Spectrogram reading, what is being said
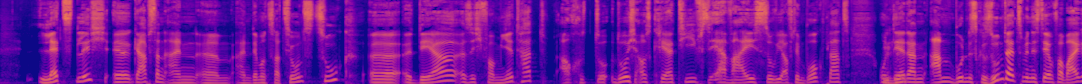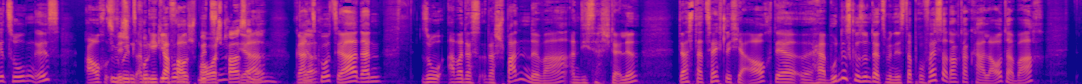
letztlich äh, gab es dann einen, ähm, einen Demonstrationszug, äh, der sich formiert hat, auch durchaus kreativ, sehr weiß, so wie auf dem Burgplatz, und mhm. der dann am Bundesgesundheitsministerium vorbeigezogen ist, auch übrigens am GKV Spitzen. Ja, ne? Ganz ja. kurz, ja, dann so, aber das, das Spannende war an dieser Stelle, dass tatsächlich ja auch der äh, Herr Bundesgesundheitsminister Professor Dr. Karl Lauterbach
